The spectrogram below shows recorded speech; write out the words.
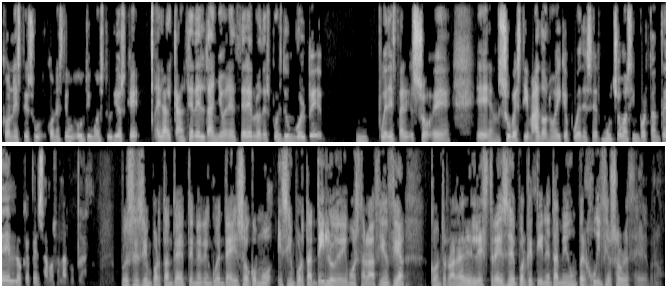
con, este, con este último estudio es que el alcance del daño en el cerebro después de un golpe mm, puede estar eh, eh, subestimado ¿no? y que puede ser mucho más importante de lo que pensamos a largo plazo. Pues es importante tener en cuenta eso, como es importante, y lo demuestra la ciencia, controlar el estrés eh, porque tiene también un perjuicio sobre el cerebro.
